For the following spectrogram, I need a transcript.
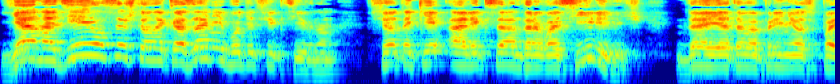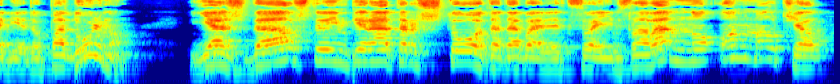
я надеялся, что наказание будет фиктивным. Все-таки Александр Васильевич – до этого принес победу под Ульмом. Я ждал, что император что-то добавит к своим словам, но он молчал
